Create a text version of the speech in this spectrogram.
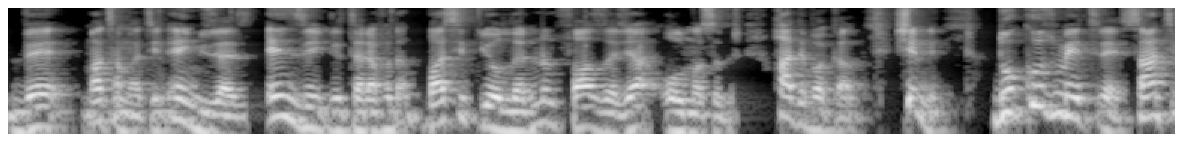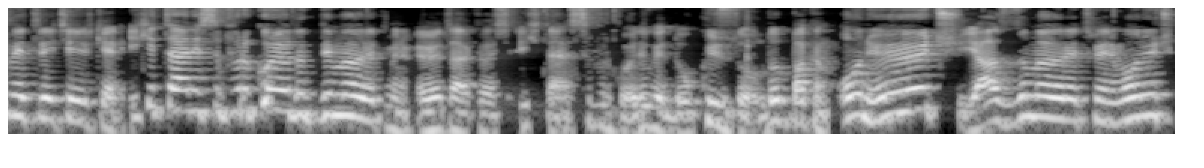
Ve matematiğin en güzel, en zevkli tarafı da basit yollarının fazlaca olmasıdır. Hadi bakalım. Şimdi 9 metre santimetreye çevirirken 2 tane sıfır koyuyorduk değil mi öğretmenim? Evet arkadaşlar 2 tane sıfır koyduk ve 900 oldu. Bakın 13 yazdım öğretmenim 13.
